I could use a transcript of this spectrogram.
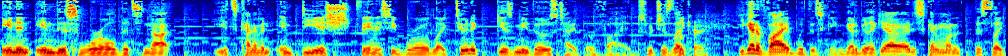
in an, in this world that's not it's kind of an empty-ish fantasy world. Like Tunic gives me those type of vibes, which is like Okay. you got to vibe with this game. You got to be like, yeah, I just kind of want this like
